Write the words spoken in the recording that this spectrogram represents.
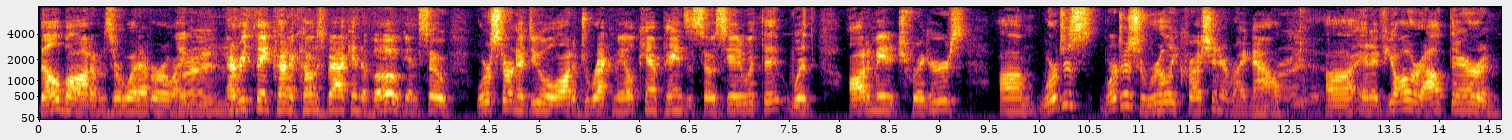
bell bottoms or whatever. Like Right. everything kind of comes back into vogue, and so we're starting to do a lot of direct mail campaigns associated with it, with automated triggers. Um, we're just we're just really crushing it right now. Right. Uh, and if y'all are out there and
